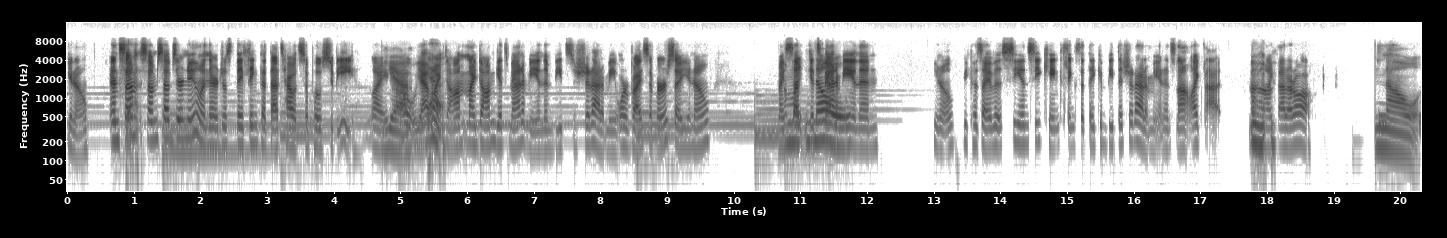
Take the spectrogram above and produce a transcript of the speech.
you know? And some Yeah. some subs are new and they're just they think that that's how it's supposed to be like Yeah. oh yeah, my dom my dom gets mad at me and then beats the shit out of me or vice versa you know? My I'm sub like, gets mad at me and then you know because i have a cnc kink thinks that they can beat the shit out of me and it's not like that. Not Mhm. like that at all. No,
